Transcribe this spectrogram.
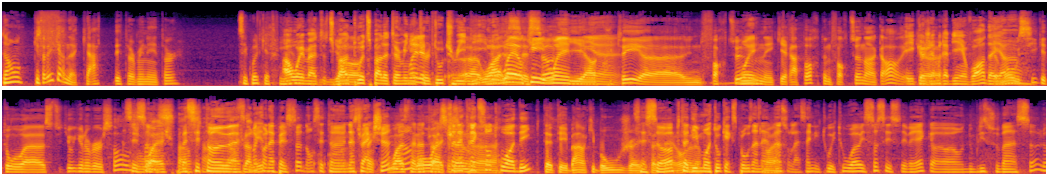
Donc, Vous savez qu'il y en a quatre, des Terminator? C'est quoi le quatrième? Ah oui, mais tu, a- parles, toi, tu parles de Terminator Ouais, le- 2 3D. Euh, ouais, ok, ça, ouais, qui a euh, coûté euh, une fortune Ouais. et qui rapporte une fortune encore. Et que j'aimerais bien voir, d'ailleurs. Moi aussi, qui est au euh, studio Universal. C'est Ouais, ça. je Ben, pense, c'est en- un. euh, comment qu'on appelle ça? Donc, c'est un attraction. ouais, c'est un attraction. C'est une attraction euh, 3D. T'as tes bancs qui bougent. C'est ça. Puis t'as des motos qui explosent en avant Ouais. sur la scène et tout et tout. Ouais, et ça, c'est c'est vrai qu'on oublie souvent ça, là,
